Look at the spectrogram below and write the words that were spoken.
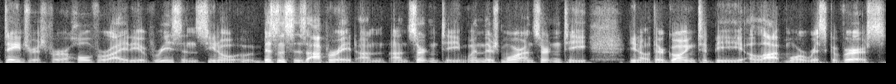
dangerous for a whole variety of reasons. You know, businesses operate on uncertainty. When there's more uncertainty, you know, they're going to be a lot more risk averse.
